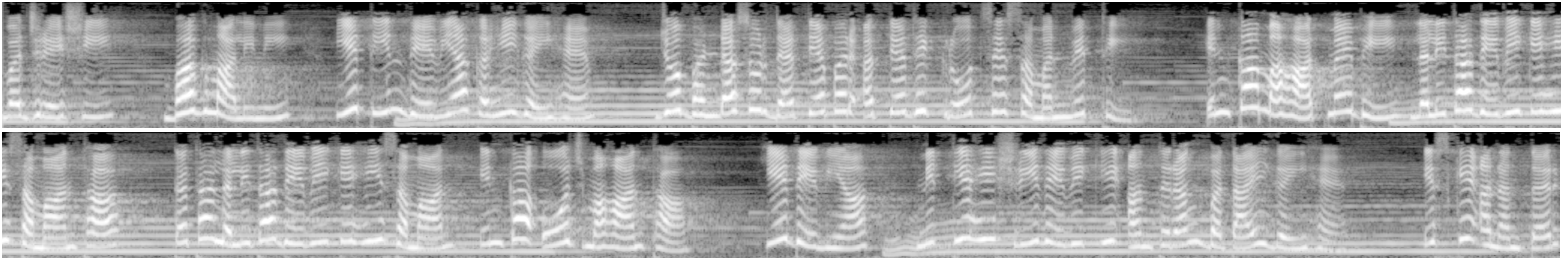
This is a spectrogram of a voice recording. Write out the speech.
वज्रेशी, भगमालिनी, ये तीन देवियाँ कही गई हैं जो भंडासुर दैत्य पर अत्यधिक क्रोध से समन्वित थी। इनका महात्म्य भी ललिता देवी के ही समान था, तथा ललिता देवी के ही समान इनका ओज महान था। ये देवियाँ नित्य ही श्री देवी की अंतरंग बताई गई हैं। इसके अनंतर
